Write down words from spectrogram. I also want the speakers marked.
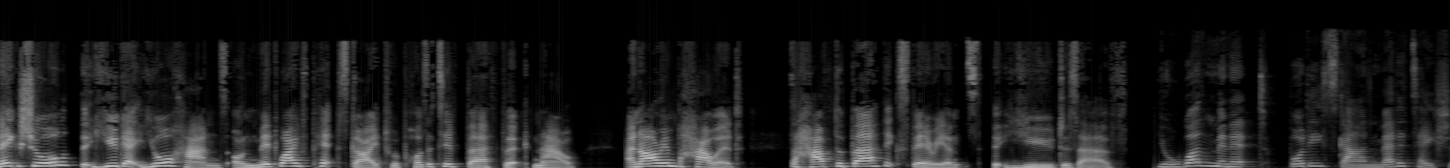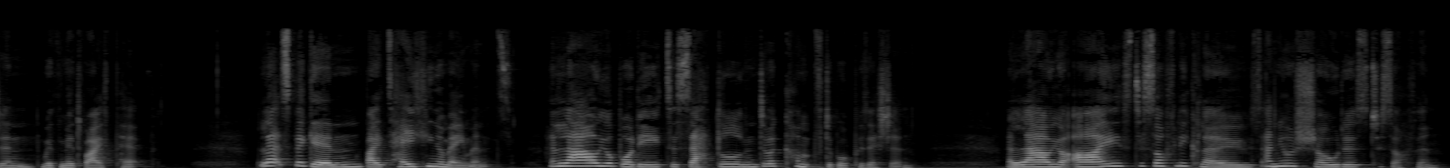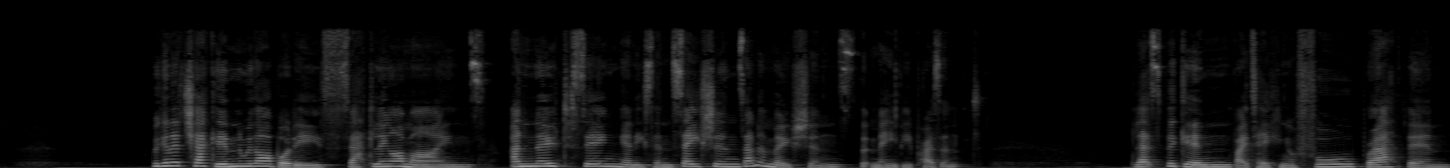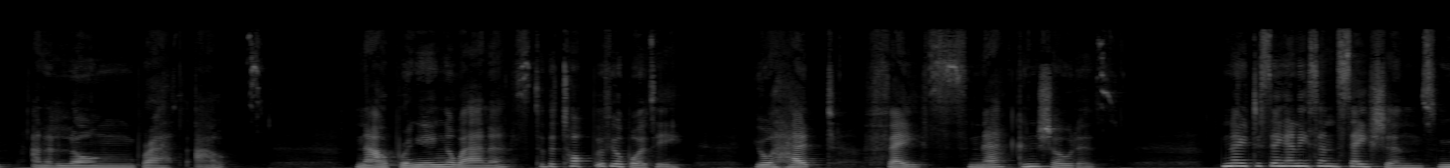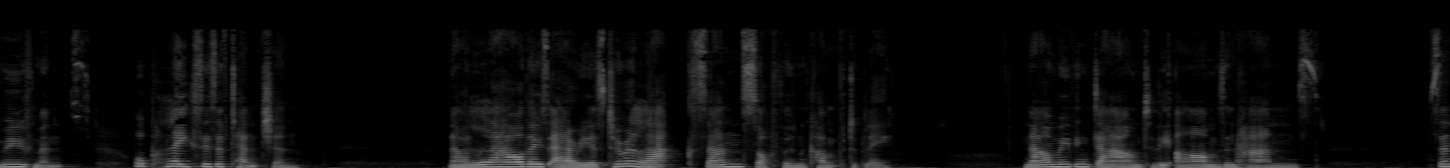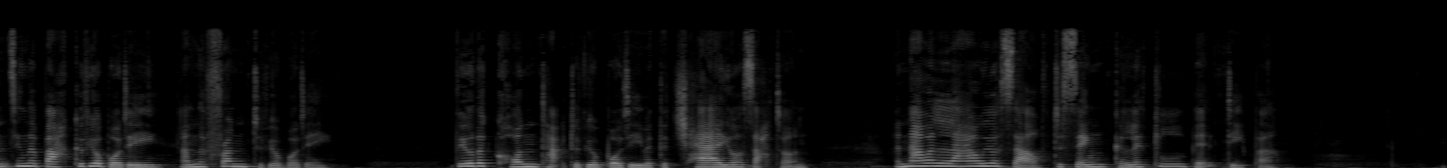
Speaker 1: Make sure that you get your hands on Midwife Pip's Guide to a Positive Birth book now and are empowered to have the birth experience that you deserve.
Speaker 2: Your one minute body scan meditation with Midwife Pip. Let's begin by taking a moment. Allow your body to settle into a comfortable position. Allow your eyes to softly close and your shoulders to soften. We're going to check in with our bodies, settling our minds, and noticing any sensations and emotions that may be present. Let's begin by taking a full breath in and a long breath out. Now bringing awareness to the top of your body, your head, face, neck, and shoulders. Noticing any sensations, movements, or places of tension. Now allow those areas to relax and soften comfortably. Now moving down to the arms and hands, sensing the back of your body and the front of your body. Feel the contact of your body with the chair you're sat on. And now allow yourself to sink a little bit deeper.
